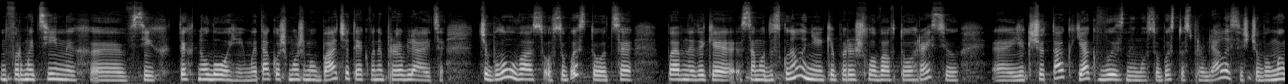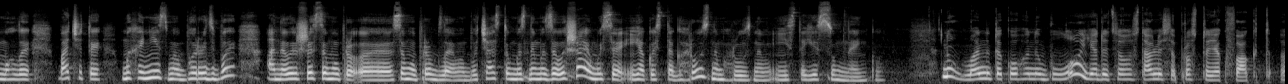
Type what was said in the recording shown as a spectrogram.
інформаційних е, всіх технологій ми також можемо бачити, як вони проявляються. Чи було у вас особисто це певне таке самодосконалення, яке перейшло в автоагресію? Е, якщо так, як ви з ним особисто справлялися, щоб ми могли бачити механізми боротьби, а не лише саму, е, саму проблему? Бо часто ми з ними залишаємося і якось так грузним, грузним, і стає сумненько. Ну, в мене такого не було. Я до цього ставлюся просто як факт. Е,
